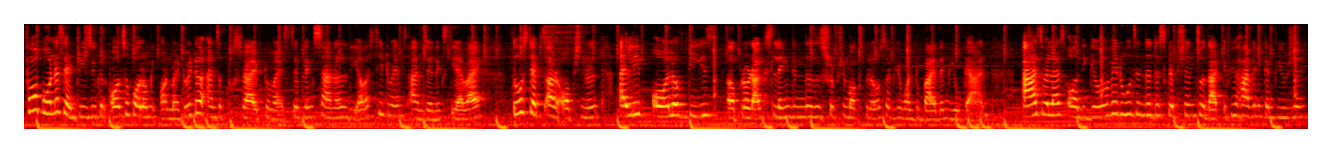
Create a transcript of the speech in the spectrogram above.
for bonus entries, you can also follow me on my Twitter and subscribe to my siblings channel, the Awasthi Twins and Jennext DIY. Those steps are optional. I'll leave all of these uh, products linked in the description box below, so if you want to buy them, you can. As well as all the giveaway rules in the description, so that if you have any confusion,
